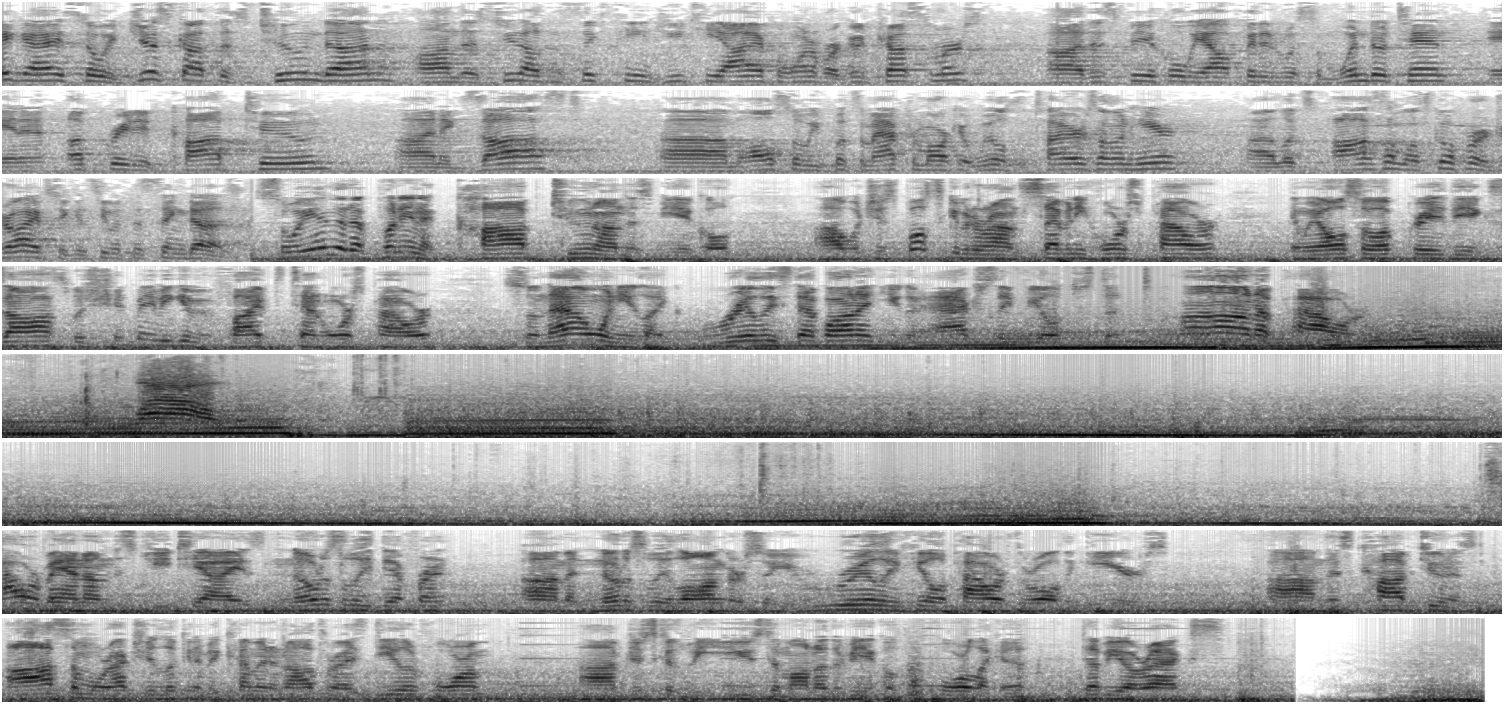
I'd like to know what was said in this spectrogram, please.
Hey guys, so we just got this tune done on this 2016 GTI for one of our good customers. Uh, this vehicle we outfitted with some window tint and an upgraded Cobb tune, uh, an exhaust. Um, also, we put some aftermarket wheels and tires on here. Uh, looks awesome. Let's go for a drive so you can see what this thing does. So we ended up putting a Cobb tune on this vehicle, uh, which is supposed to give it around 70 horsepower. Then we also upgraded the exhaust, which should maybe give it 5 to 10 horsepower. So now when you like really step on it, you can actually feel just a ton of power. Wow. power band on this GTI is noticeably different um, and noticeably longer, so you really feel the power through all the gears. Um, this Cobb tune is awesome. We're actually looking at becoming an authorized dealer for them, um, just because we used them on other vehicles before, like a WRX.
